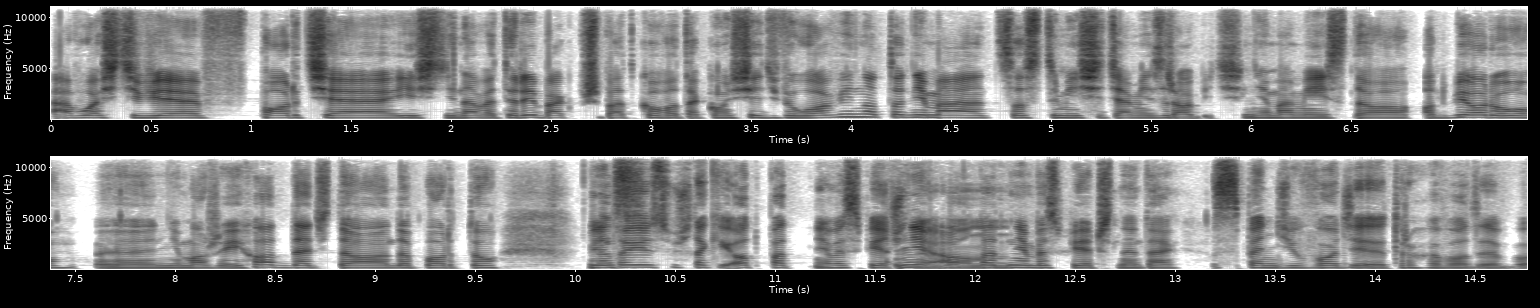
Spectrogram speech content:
a właściwie w porcie, jeśli nawet rybak przypadkowo taką sieć wyłowi, no to nie ma co z tymi sieciami zrobić. Nie ma miejsc do odbioru, e, nie może ich oddać do, do portu. Więc no to jest już taki odpad niebezpieczny. Nie, odpad niebezpieczny, tak. Spędził w wodzie trochę wody, bo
